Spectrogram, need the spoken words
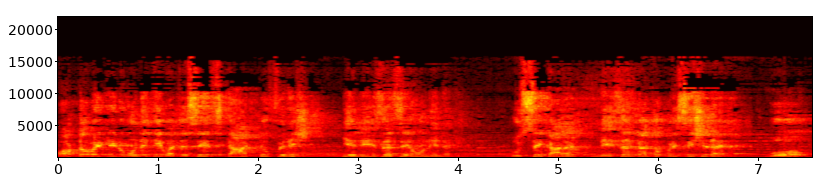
ऑटोमेटेड होने की वजह से स्टार्ट टू फिनिश ये लेजर से होने लगी। उससे कारण लेजर का जो प्रिसीशन है। वो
